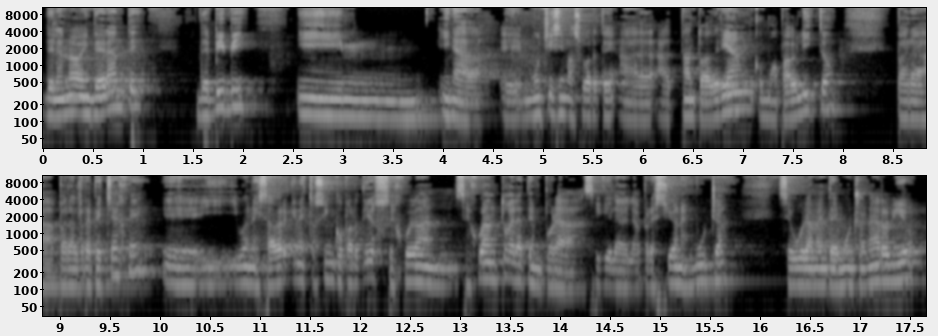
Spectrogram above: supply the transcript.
la nueva integrante, de Pipi. Y, nada, eh, muchísima suerte a, tanto a Adrián como a Pablito para, el repechaje. Eh, y, bueno, y saber que en estos cinco partidos se juegan, se juegan toda la temporada, así que la, la presión es mucha, seguramente hay mucho nervio,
